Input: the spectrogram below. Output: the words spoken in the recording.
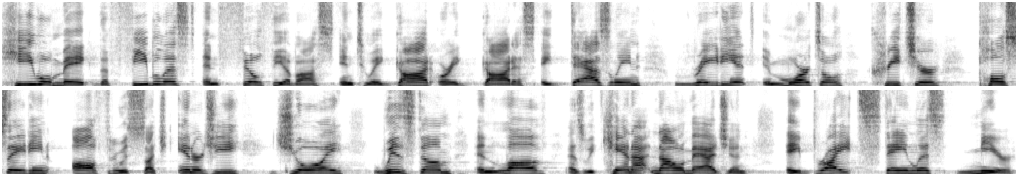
He will make the feeblest and filthy of us into a god or a goddess, a dazzling, radiant, immortal creature, pulsating all through with such energy, joy, wisdom, and love as we cannot now imagine. A bright, stainless mirror,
